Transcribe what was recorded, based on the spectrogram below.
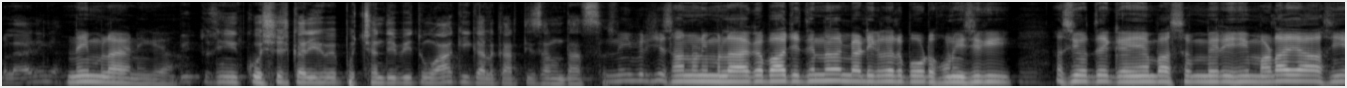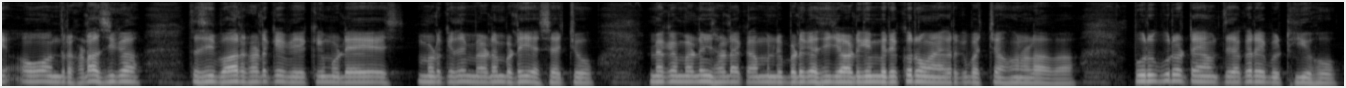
ਮਿਲਾਇਆ ਨਹੀਂ ਗਿਆ? ਨਹੀਂ ਮਿਲਾਇਆ ਨਹੀਂ ਗਿਆ। ਵੀ ਤੁਸੀਂ ਕੋਸ਼ਿਸ਼ ਕਰੀ ਹੋਵੇ ਪੁੱਛਣ ਦੀ ਵੀ ਤੂੰ ਆਹ ਕੀ ਗੱਲ ਕਰਤੀ ਸਾਨੂੰ ਦੱਸ। ਨਹੀਂ ਵੀਰ ਜੀ ਸਾਨੂੰ ਨਹੀਂ ਮਿਲਾਇਆ ਗਿਆ। ਬਾਅਦ ਚ ਇਹਨਾਂ ਦਾ ਮੈਡੀਕਲ ਰਿਪੋਰਟ ਹੋਣੀ ਸੀਗੀ ਅਸੀਂ ਉੱਥੇ ਗਏ ਆ ਬਸ ਮੇਰੀ ਹੀ ਮੜਾ ਆ ਅਸੀਂ ਉਹ ਅੰਦਰ ਖੜਾ ਸੀਗਾ ਤੇ ਅਸੀਂ ਬਾਹਰ ਖੜ ਕੇ ਵੇਖ ਕੇ ਮੁੜੇ ਮੁੜ ਕੇ ਤੇ ਮੈਡਮ ਬੈਠੇ ਐਸਐਚਓ ਮੈਂ ਕਿਹਾ ਮੈਡਮ ਜੀ ਸਾਡਾ ਕੰਮ ਨਿਬੜ ਗਿਆ ਸੀ ਜਾੜ ਕੇ ਮੇਰੇ ਘਰੋਂ ਆਇਆ ਕਰਕੇ ਬੱਚਾ ਹੋਣ ਵਾਲਾ ਵਾ। ਪੂਰੇ ਪੂਰੇ ਟਾਈਮ ਤੇ ਆ ਘਰੇ ਬੈਠੀ ਉਹ।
